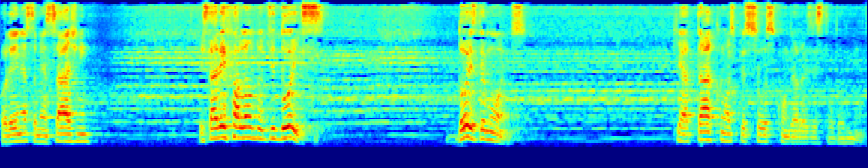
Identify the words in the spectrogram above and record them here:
Porém, nessa mensagem, estarei falando de dois dois demônios que atacam as pessoas quando elas estão dormindo.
